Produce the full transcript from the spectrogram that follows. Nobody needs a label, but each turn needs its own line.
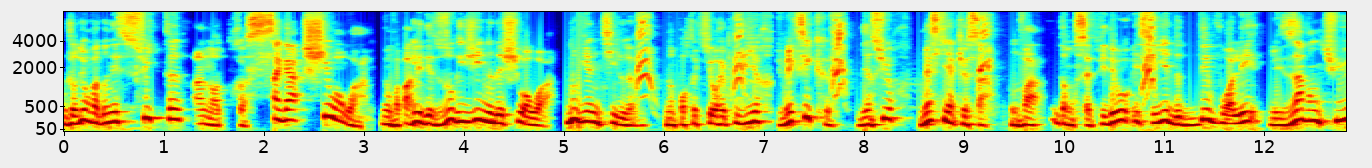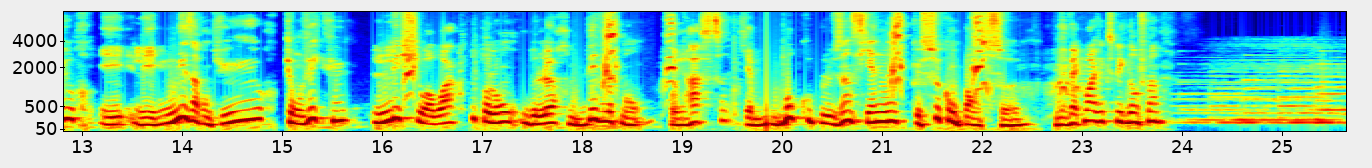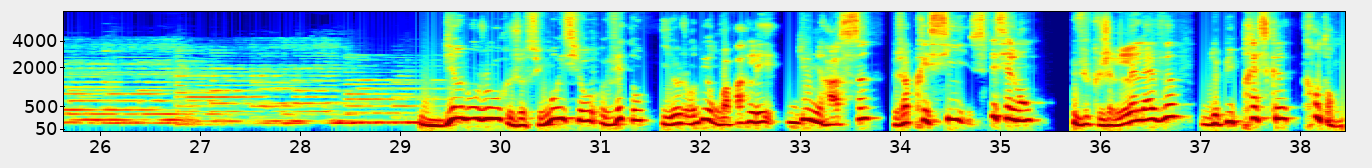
Aujourd'hui, on va donner suite à notre saga Chihuahua. Et on va parler des origines des Chihuahuas. D'où viennent-ils? N'importe qui aurait pu dire du Mexique, bien sûr. Mais est-ce qu'il n'y a que ça? On va, dans cette vidéo, essayer de dévoiler les aventures et les mésaventures qui ont vécu les Chihuahuas tout au long de leur développement. Une race qui est beaucoup plus ancienne que ce qu'on pense. Mais avec moi, j'explique dans le chemin. Bien le bonjour, je suis Mauricio Veto et aujourd'hui on va parler d'une race que j'apprécie spécialement vu que je l'élève depuis presque 30 ans.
